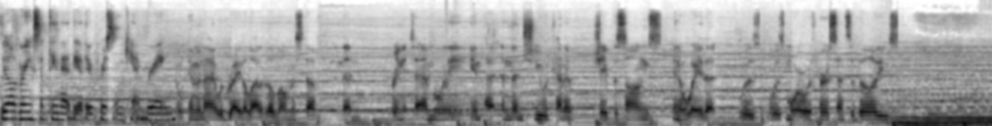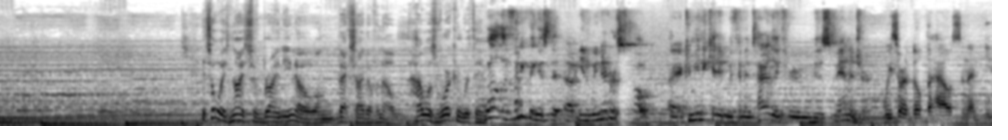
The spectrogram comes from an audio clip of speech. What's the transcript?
we all bring something that the other person can't bring. You know, him and I would write a lot of the Loma stuff, and then bring it to Emily, and, and then she would kind of shape the songs in a way that was was more with her sensibilities. It's always nice with Brian Eno on backside of an album. How was working with him? Well, the funny thing is that uh, you know we never spoke. I communicated with him entirely through his manager. We sort of built the house, and then he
